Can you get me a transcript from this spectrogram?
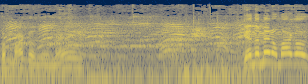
Put Markos in, man. Get in the middle, Markos.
